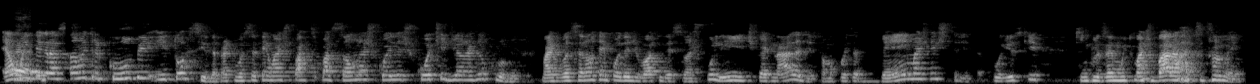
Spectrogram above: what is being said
É uma é. integração entre clube e torcida, para que você tenha mais participação nas coisas cotidianas do clube. Mas você não tem poder de voto em decisões políticas, nada disso. É uma coisa bem mais restrita. Por isso que, que inclusive, é muito mais barato também.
